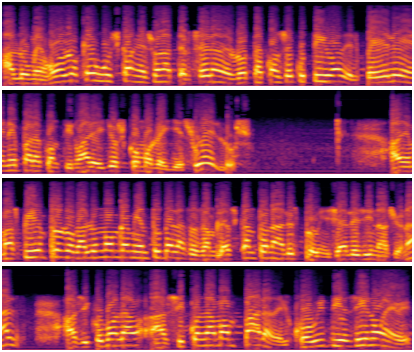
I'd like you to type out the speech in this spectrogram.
A lo mejor lo que buscan es una tercera derrota consecutiva del PLN para continuar ellos como reyesuelos. Además piden prorrogar los nombramientos de las asambleas cantonales, provinciales y nacional, así como la, así con la mampara del COVID-19,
